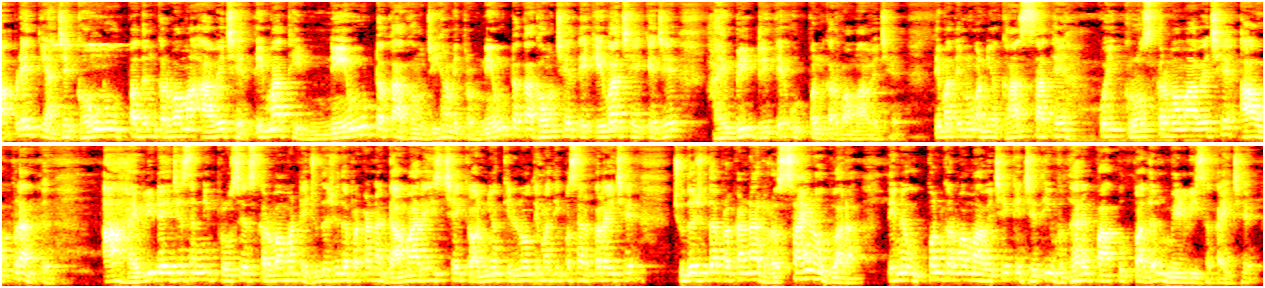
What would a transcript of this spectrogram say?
આપણે ત્યાં જે ઘઉંનું ઉત્પાદન કરવામાં આવે છે, તેમાંથી નેવું ટકા ઘઉં, જી હા મિત્રો, નેવું ટકા ઘઉં છે તે એવા છે કે જે હાઇબ્રિડ રીતે ઉત્પન્ન કરવામાં આવે છે. તેમાં તેનું અન્ય ઘાસ સાથે કોઈ ક્રોસ કરવામાં આવે છે. આ ઉપરાંત આ હાઇબ્રિડાઇઝેશનની પ્રોસેસ કરવા માટે જુદા જુદા પ્રકારના ગામા રેસ છે કે અન્ય કિરણો તેમાંથી પસાર કરાય છે. જુદા જુદા પ્રકારના રસાયણો દ્વારા તેને ઉત્પન્ન કરવામાં આવે છે કે જેથી વધારે પાક ઉત્પાદન મેળવી શકાય છે.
